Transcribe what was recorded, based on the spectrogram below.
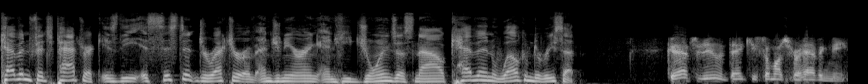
Kevin Fitzpatrick is the Assistant Director of Engineering, and he joins us now. Kevin, welcome to Reset. Good afternoon. Thank you so much for having me.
